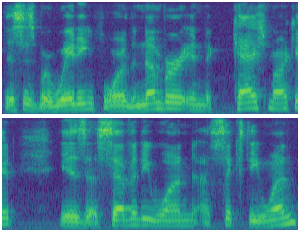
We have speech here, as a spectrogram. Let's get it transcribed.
This is we're waiting for the number in the cash market is a 71 a 61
